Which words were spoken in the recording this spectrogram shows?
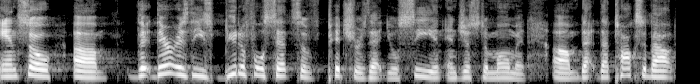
And so um, th- there is these beautiful sets of pictures that you'll see in, in just a moment um, that, that talks about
